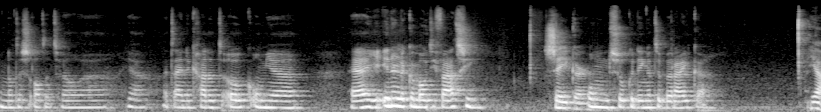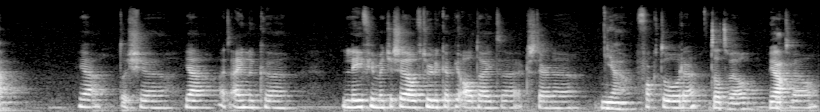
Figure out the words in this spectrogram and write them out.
En dat is altijd wel, ja, uiteindelijk gaat het ook om je, hè, je innerlijke motivatie. Zeker. Om zulke dingen te bereiken. Ja. Ja, dus je, ja, uiteindelijk uh, leef je met jezelf. Tuurlijk heb je altijd uh, externe ja. factoren. Dat wel, ja. Dat wel.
